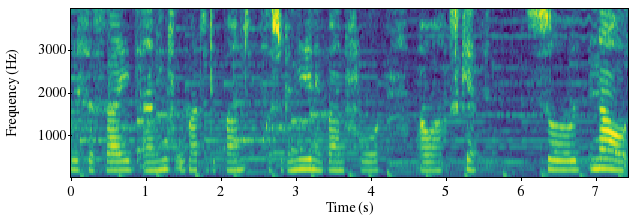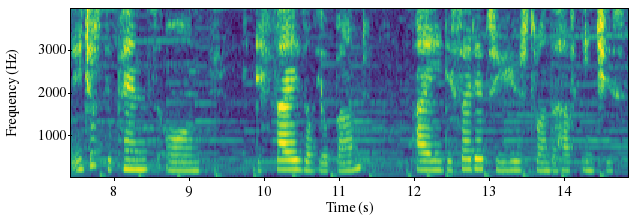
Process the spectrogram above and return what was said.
this aside and move over to the band because we'll be needing a band for our skirt so now it just depends on the size of your band. I decided to use two and a half inches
